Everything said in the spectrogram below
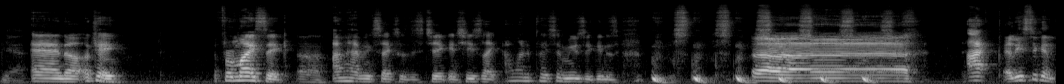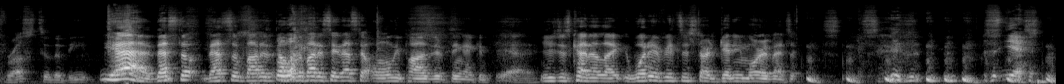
yeah. And uh, okay, for my sake, Uh, I'm having sex with this chick, and she's like, "I want to play some music," and it's. uh, I At least you can thrust to the beat. yeah, that's the that's about it. I was about to say that's the only positive thing I can. Yeah. You just kind of like, what if it just started getting more advanced? Yes. And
